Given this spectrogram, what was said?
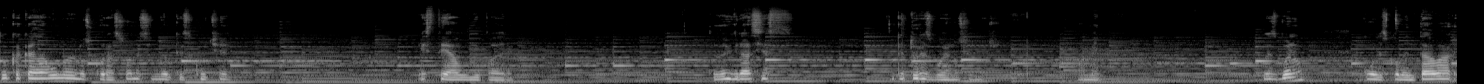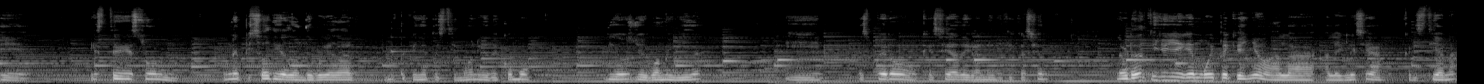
Toca cada uno de los corazones, Señor, que escuche este audio, Padre. Te doy gracias porque tú eres bueno, Señor. Amén. Pues bueno, como les comentaba, eh, este es un, un episodio donde voy a dar un pequeño testimonio de cómo Dios llegó a mi vida y espero que sea de gran edificación. La verdad es que yo llegué muy pequeño a la, a la iglesia cristiana.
